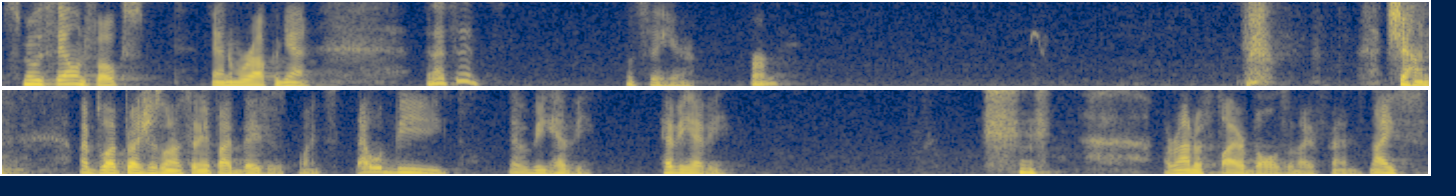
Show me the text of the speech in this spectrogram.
smooth sailing, folks. And we're up again. And that's it. Let's see here. Sean, my blood pressure is 175 basis points. That would be that would be heavy. Heavy, heavy. A round of fireballs, my friends. Nice.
